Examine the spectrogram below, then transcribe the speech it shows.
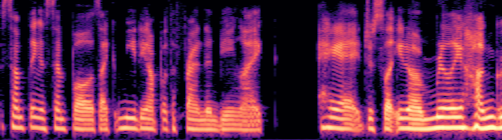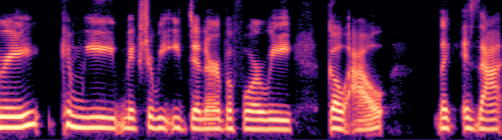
something as simple as like meeting up with a friend and being like, hey, just let you know, I'm really hungry. Can we make sure we eat dinner before we go out? Like, is that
